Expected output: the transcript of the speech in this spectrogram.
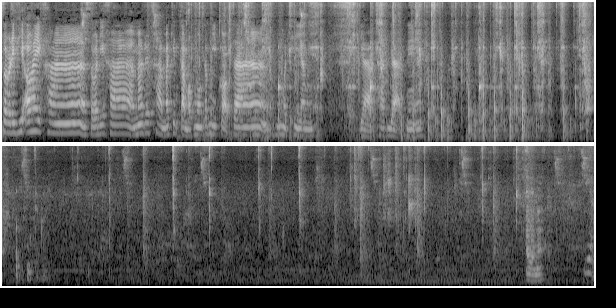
สวัสดีพี่อ้อยค่ะ สวัสดีค่ะ มาด้วยค่ะ มากินตับหมกม่วงก็มีกรอบจ้ามื่มาเที่ยง อยากทักอยากเนี่ยคิดสักก่อน อร่อยไหม เยี่ยม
